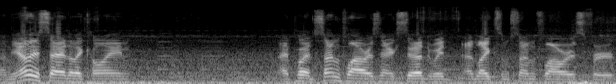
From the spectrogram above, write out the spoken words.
On the other side of the coin, I put sunflowers next to it. We'd, I'd like some sunflowers for,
